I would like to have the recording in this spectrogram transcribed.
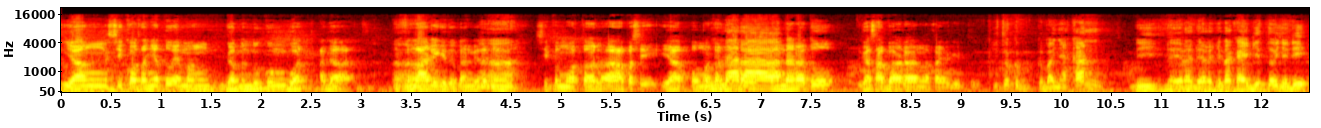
yang si kotanya tuh emang gak mendukung buat ada event lari gitu kan biasanya. Si pemotor ah, apa sih? Ya pemotor Pengendara. itu- pengendara tuh gak sabaran lah kayak gitu. itu ke- kebanyakan di daerah-daerah kita kayak gitu jadi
